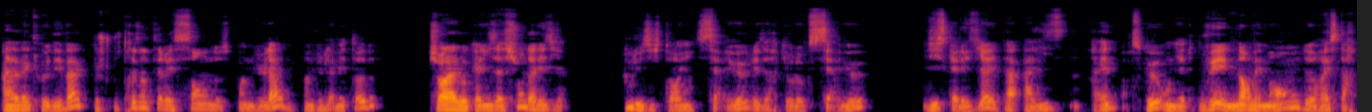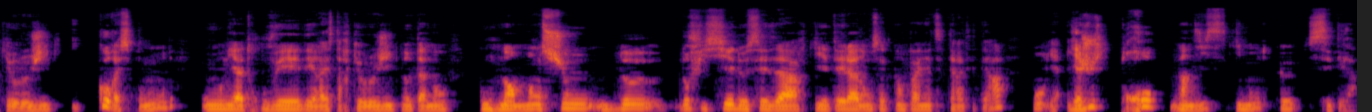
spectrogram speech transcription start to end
avec le débat que je trouve très intéressant de ce point de vue-là, du point de vue de la méthode, sur la localisation d'Alésia. Tous les historiens sérieux, les archéologues sérieux, disent qu'Alésia est à Alice, Rennes, parce qu'on y a trouvé énormément de restes archéologiques qui correspondent, on y a trouvé des restes archéologiques notamment contenant mention de d'officiers de César qui étaient là dans cette campagne, etc., etc. Bon, il y, a juste trop d'indices qui montrent que c'était là.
